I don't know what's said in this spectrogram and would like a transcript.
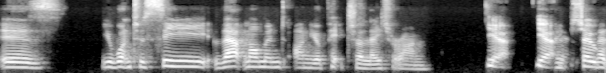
is you want to see that moment on your picture later on. Yeah, yeah. So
